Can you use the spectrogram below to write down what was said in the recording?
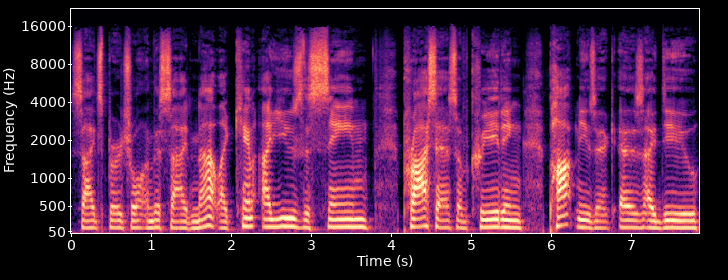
side spiritual and this side not? Like, can I use the same process of creating pop music as I do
